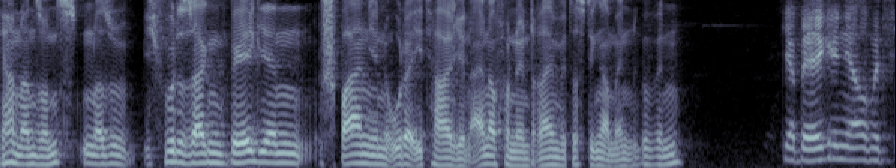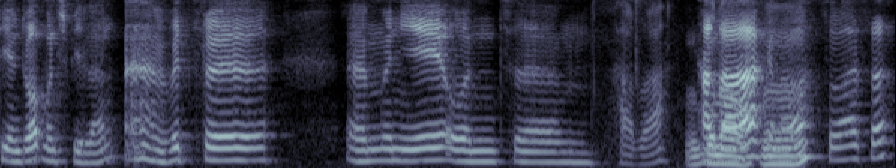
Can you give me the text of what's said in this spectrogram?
Ja, und ansonsten, also ich würde sagen, Belgien, Spanien oder Italien. Einer von den dreien wird das Ding am Ende gewinnen. Ja, Belgien ja auch mit vielen Dortmund-Spielern. Witzel, äh, Meunier und ähm, Hazard. Hazard, Genau, genau, mhm. so heißt er.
